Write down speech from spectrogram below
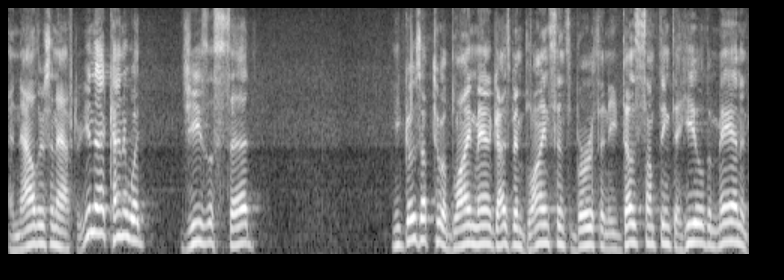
and now there's an after. Isn't that kind of what Jesus said he goes up to a blind man. A guy's been blind since birth, and he does something to heal the man. And,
